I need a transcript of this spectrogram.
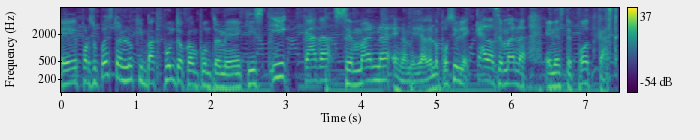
eh, por supuesto en lookingback.com.mx y cada semana, en la medida de lo posible, cada semana en este podcast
